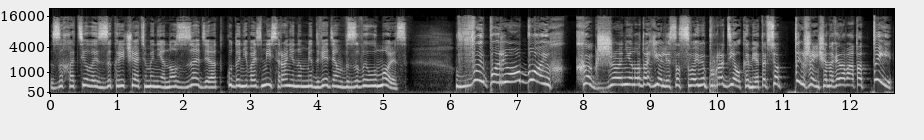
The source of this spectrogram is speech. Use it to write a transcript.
Захотелось закричать мне, но сзади, откуда ни возьмись, раненым медведем взвыл Морис. «Выпарю обоих! Как же они надоели со своими проделками! Это все ты, женщина, виновата! Ты!»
